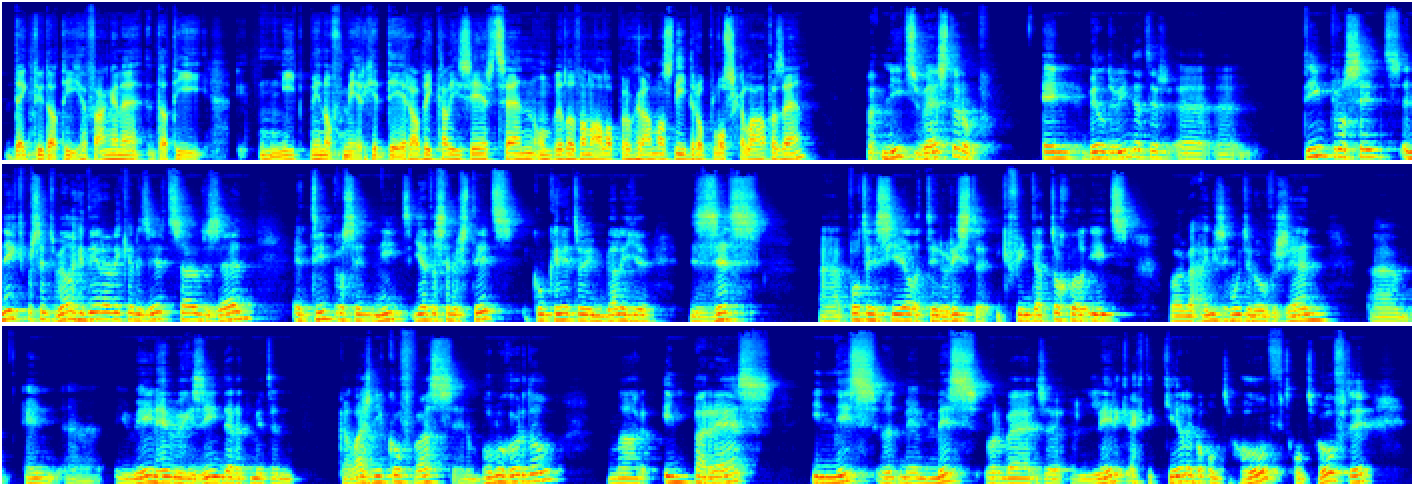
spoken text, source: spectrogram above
Denkt u dat die gevangenen dat die niet min of meer gederadicaliseerd zijn omwille van alle programma's die erop losgelaten zijn? Maar niets wijst erop. En beeld u in dat er uh, 10%, 90% wel gederadicaliseerd zouden zijn en 10% niet. Ja, dat zijn nog steeds, concreet in België, zes uh, potentiële terroristen. Ik vind dat toch wel iets waar we angstig moeten over zijn. En uh, in Wenen hebben we gezien dat het met een Kalashnikov was en een bommengordel. Maar in Parijs, in Nice, met een mes waarbij ze een leerkracht keel hebben onthoofd. onthoofd.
